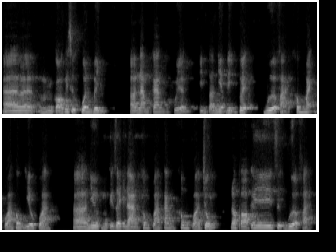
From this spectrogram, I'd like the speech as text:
à, có cái sự quân bình à, năm căn quyền tín tấn niệm định tuệ vừa phải không mạnh quá không yếu quá. À, như một cái dây đàn không quá căng không quá trùng nó có cái sự vừa phải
